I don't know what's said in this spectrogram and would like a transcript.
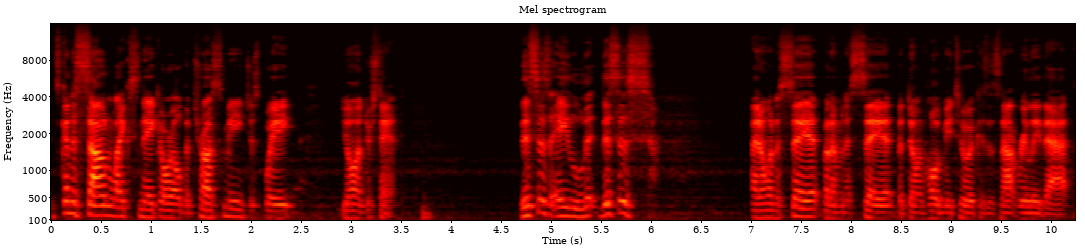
it's going to sound like snake oil, but trust me, just wait, you'll understand. This is a this is I don't want to say it, but I'm going to say it, but don't hold me to it because it's not really that.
